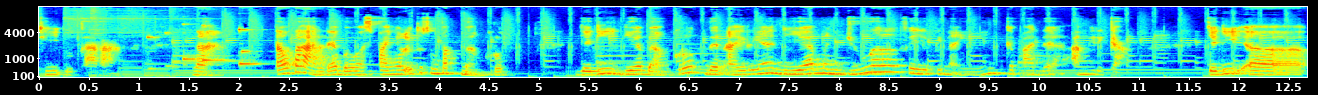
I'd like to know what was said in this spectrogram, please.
di utara nah tahukah anda bahwa Spanyol itu sempat bangkrut Jadi dia bangkrut dan akhirnya dia menjual Filipina ini kepada Amerika. Jadi uh,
